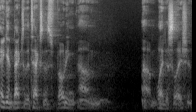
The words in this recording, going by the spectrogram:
again, back to the Texas voting um, um, legislation,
